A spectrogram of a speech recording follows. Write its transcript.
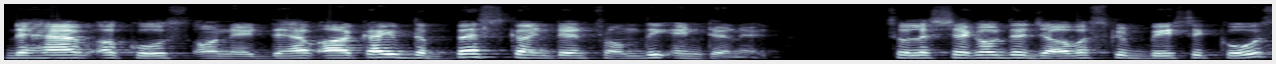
they have a course on it. They have archived the best content from the internet. So let's check out the JavaScript basic course.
